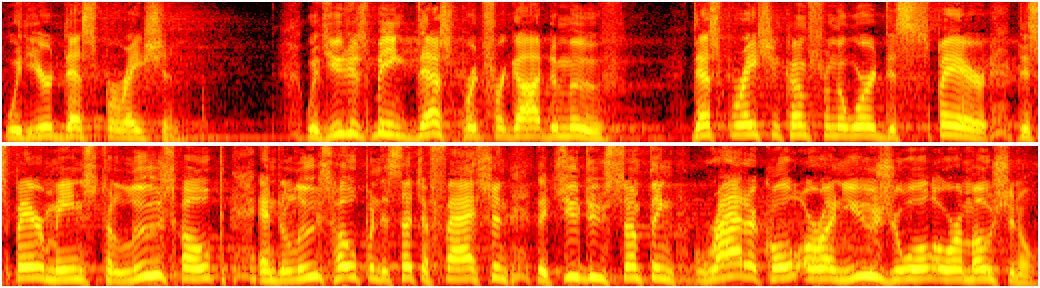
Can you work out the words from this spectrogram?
with your desperation, with you just being desperate for God to move. Desperation comes from the word despair. Despair means to lose hope and to lose hope into such a fashion that you do something radical or unusual or emotional.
